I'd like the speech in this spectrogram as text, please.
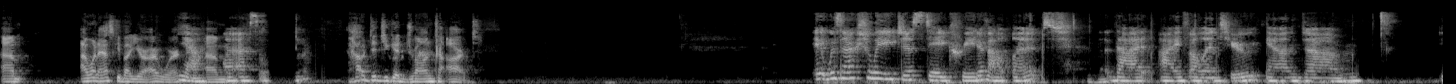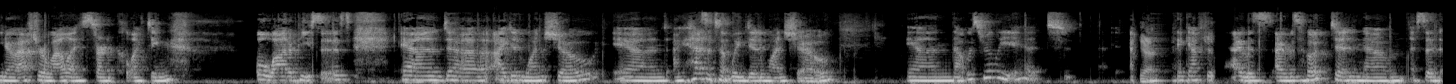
Um, I want to ask you about your artwork. Yeah, um, absolutely. How did you get drawn to art? It was actually just a creative outlet mm-hmm. that I fell into. And, um, you know, after a while, I started collecting a lot of pieces. And uh, I did one show, and I hesitantly did one show. And that was really it. Yeah. I think after that, I was I was hooked, and um, I said,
